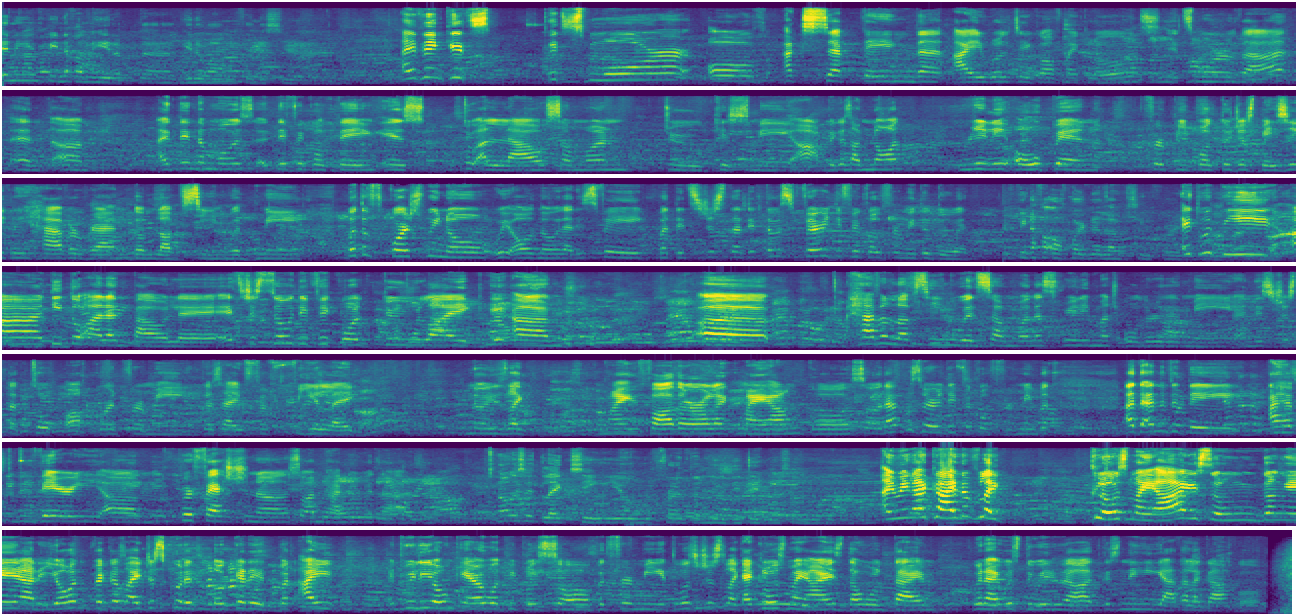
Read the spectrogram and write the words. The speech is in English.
ano yung pinakamahirap na ginawa mo for this year? I think it's it's more of accepting that I will take off my clothes. It's more of that, and um, I think the most difficult thing is to allow someone to kiss me uh, because I'm not really open for people to just basically have a random love scene with me. But of course, we know, we all know that it's fake. But it's just that it was very difficult for me to do it. Pinaka-awkward na love scene for? It would be uh, Tito Allan Paule. It's just so difficult to like um, uh, have a love scene with someone that's really much older than me, and it's just that so awkward for me because I feel like you know he's like my father or like my uncle. So that was very difficult for me. But at the end of the day, I have to be very um, professional. So I'm happy with that. How was it like seeing yung frontal nudity mo sa movie? I mean, I kind of like closed my eyes nung nangyayari yun because I just couldn't look at it. But I, I really don't care what people saw. But for me, it was just like I closed my eyes the whole time when I was doing that because nahiya talaga ako.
